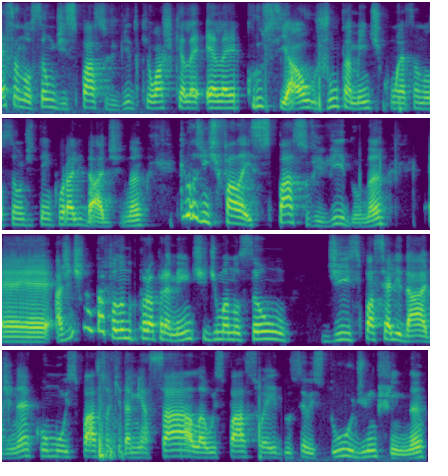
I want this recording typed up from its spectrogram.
essa noção de espaço vivido, que eu acho que ela é, ela é crucial juntamente com essa noção de temporalidade, né? Porque quando a gente fala espaço vivido, né, é, a gente não está falando propriamente de uma noção de espacialidade, né, como o espaço aqui da minha sala, o espaço aí do seu estúdio, enfim, né?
